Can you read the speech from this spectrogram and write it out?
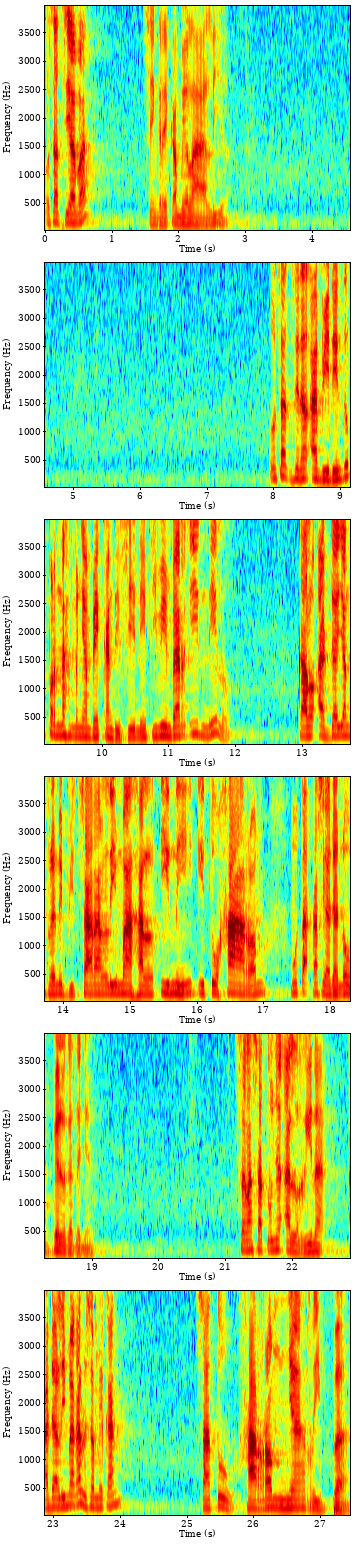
Ustadz siapa? Sing rekam ya lali ya. Ustadz Zainal Abidin itu pernah menyampaikan di sini, di mimbar ini loh. Kalau ada yang berani bicara lima hal ini, itu haram, mutak kasih ada Nobel katanya. Salah satunya al-ghina. Ada lima kan disampaikan? Satu, haramnya riba.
